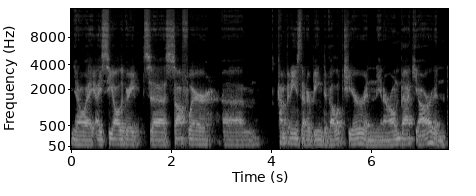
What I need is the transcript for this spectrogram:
you know, I, I, see all the great uh, software um, companies that are being developed here and in our own backyard, and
